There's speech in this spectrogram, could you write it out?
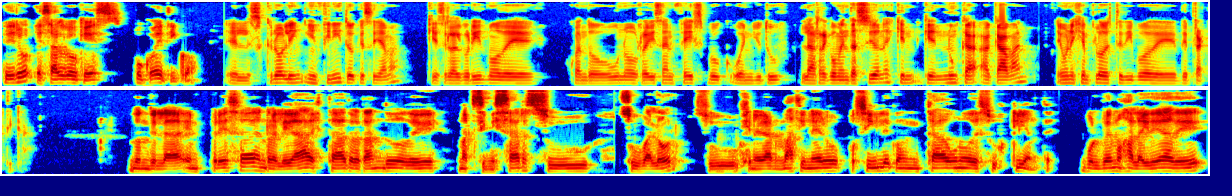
pero es algo que es poco ético. El scrolling infinito que se llama, que es el algoritmo de cuando uno revisa en Facebook o en YouTube las recomendaciones que, nunca acaban, es un ejemplo de este tipo de, de práctica. Donde la empresa en realidad está tratando de maximizar su, su valor, su generar más dinero posible con cada uno de sus clientes. Volvemos a la idea de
